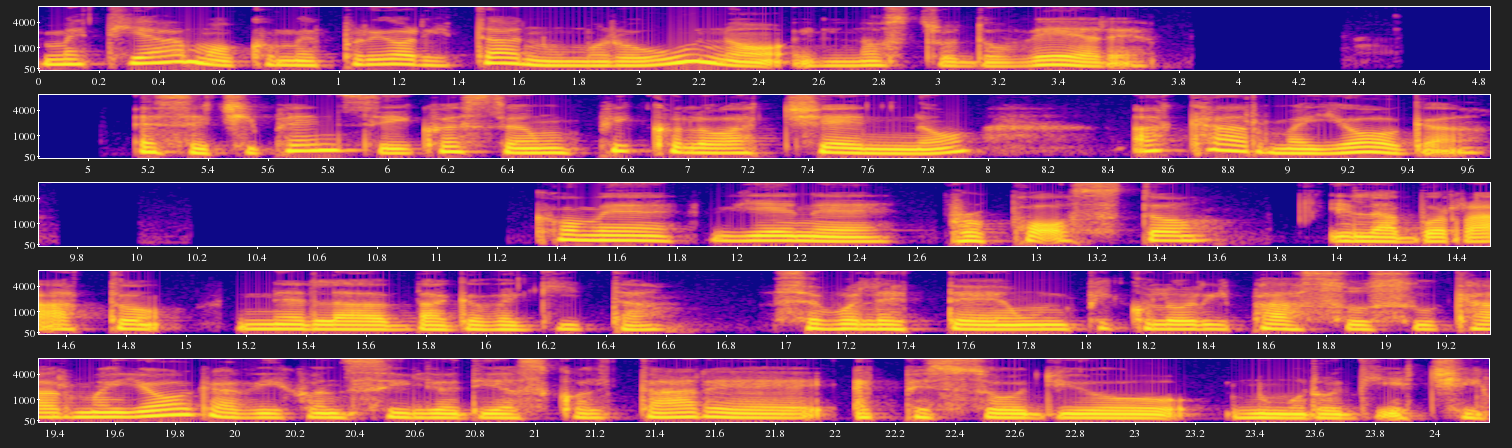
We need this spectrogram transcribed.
mettiamo come priorità numero uno il nostro dovere. E se ci pensi, questo è un piccolo accenno a Karma Yoga, come viene proposto, elaborato nella Bhagavad Gita. Se volete un piccolo ripasso su Karma Yoga, vi consiglio di ascoltare episodio numero 10.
